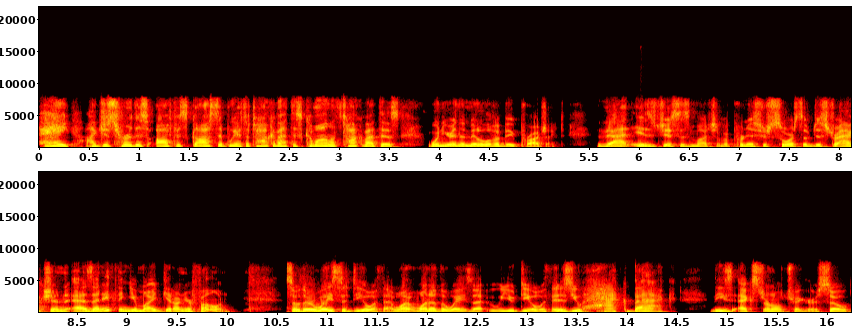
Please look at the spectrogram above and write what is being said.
Hey, I just heard this office gossip. We have to talk about this. Come on, let's talk about this when you're in the middle of a big project. That is just as much of a pernicious source of distraction as anything you might get on your phone. So there are ways to deal with that. One, one of the ways that you deal with it is you hack back these external triggers. So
